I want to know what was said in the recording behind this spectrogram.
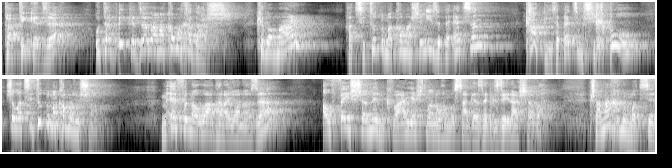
תעתיק את זה ותדביק את זה למקום החדש. כלומר, הציטוט במקום השני זה בעצם קאפי, זה בעצם שכפול של הציטוט במקום הראשון. מאיפה נולד הרעיון הזה? אלפי שנים כבר יש לנו המושג הזה גזירה שווה. כשאנחנו מוצאים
